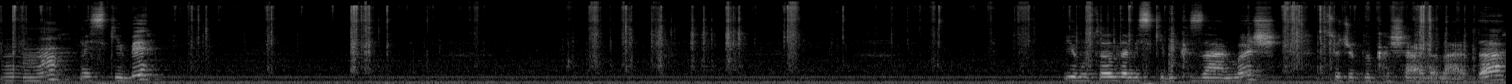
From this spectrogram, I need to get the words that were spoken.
Hmm, mis gibi. Yumurtalı da mis gibi kızarmış. Sucuklu kaşarlılar da.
